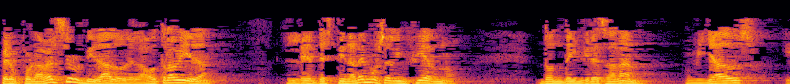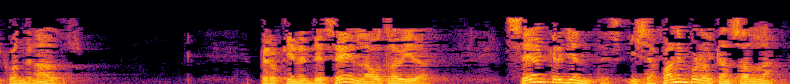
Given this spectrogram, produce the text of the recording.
Pero por haberse olvidado de la otra vida, les destinaremos el infierno, donde ingresarán humillados y condenados. Pero quienes deseen la otra vida, sean creyentes y se afanen por alcanzarla,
